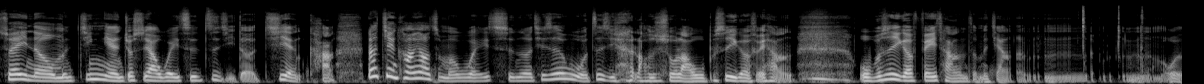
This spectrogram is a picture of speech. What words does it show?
所以呢，我们今年就是要维持自己的健康。那健康要怎么维持呢？其实我自己 老实说了，我不是一个非常，我不是一个非常怎么讲？嗯嗯，我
